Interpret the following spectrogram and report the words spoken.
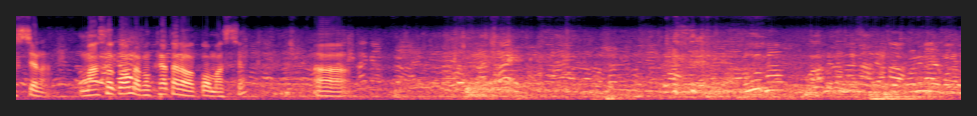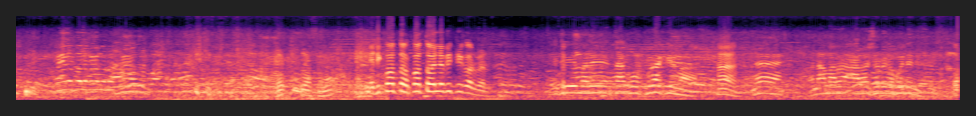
আসছে না। মাছও কম এবং ক্রেতারাও কম আসছে। এটি কত কত হইলে বিক্রি করবেন? এটি মানে তারপর খোরাকির মাছ। হ্যাঁ। হ্যাঁ মানে আমার আড়াইশো টাকা বলে দিচ্ছে ও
